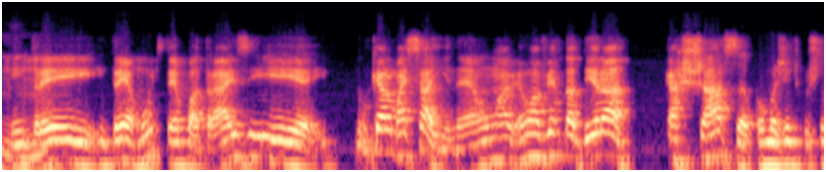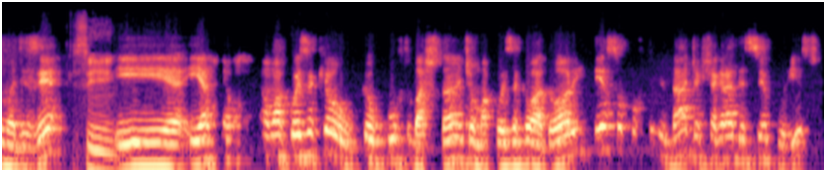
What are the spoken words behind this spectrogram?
Uhum. Entrei, entrei há muito tempo atrás e, e não quero mais sair, né? É uma, é uma verdadeira cachaça, como a gente costuma dizer. Sim. E, e é, é uma coisa que eu, que eu curto bastante, é uma coisa que eu adoro, e ter essa oportunidade, é te agradecer por isso,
